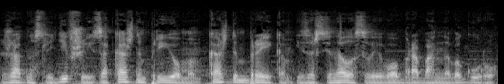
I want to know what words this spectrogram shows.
жадно следившие за каждым приемом, каждым брейком из арсенала своего барабанного гуру.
